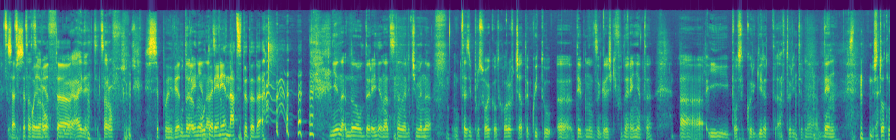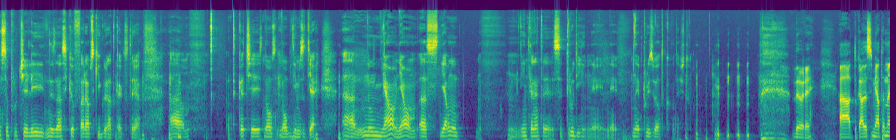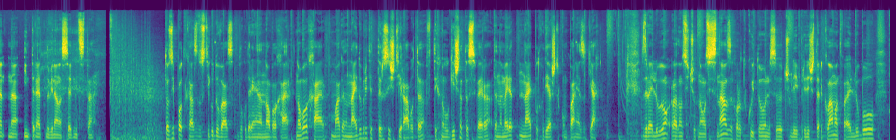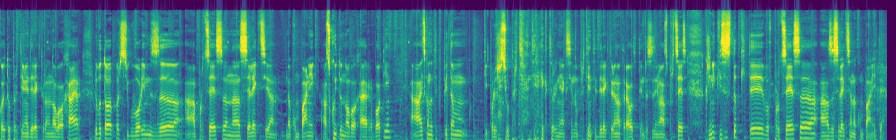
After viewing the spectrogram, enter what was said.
Сега ще се Цацаров. появят... Добре, айде, Цацаров. се появят Ударение ударение, ударение нацитата, да. Ние на, на ударение нацията наричаме на тази прослойка от хора в чата, които а, дебнат за грешки в ударенията а, и после коригират авторите на ден, защото не са прочели не знам си какъв арабски град, както трябва. А, така че много, много бдим за тях. А, но нямам, нямам. Аз явно интернет се труди, не, не, не е произвел такова нещо. Добре. А, тогава да се мятаме на интернет новина на седмицата. Този подкаст достига до вас благодарение на Noble Hire. Noble Hire помага на най-добрите търсещи работа в технологичната сфера да намерят най-подходяща компания за тях. Здравей, Любо! Радвам се, че отново си с нас. За хората, които не са чули предишната реклама, това е Любо, който е оперативният директор на Noble Hire. Любо, този път си говорим за процеса на селекция на компании, с които Noble Hire работи. А, искам да те попитам, ти понеже си оперативен директор някакси на оперативните директори на работата им да се занимават с процес. Кажи ни, какви са стъпките в процеса а, за селекция на компаниите?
